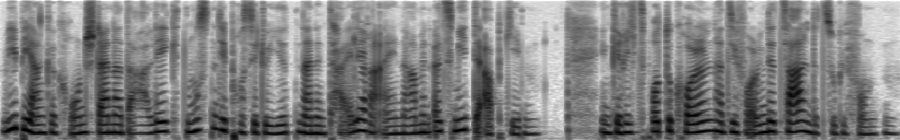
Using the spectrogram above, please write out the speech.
Wie Bianca Kronsteiner darlegt, mussten die Prostituierten einen Teil ihrer Einnahmen als Miete abgeben. In Gerichtsprotokollen hat sie folgende Zahlen dazu gefunden.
